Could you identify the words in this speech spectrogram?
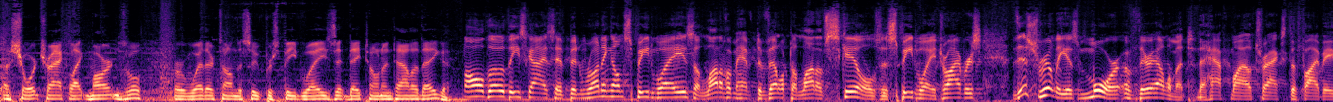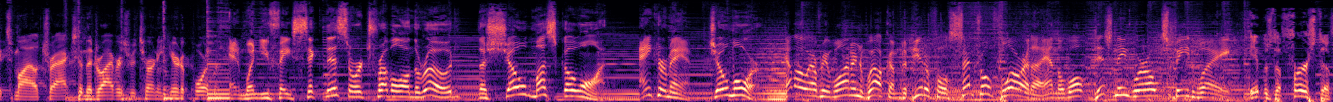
a short track like Martinsville or whether it's on the super speedways at Daytona and Talladega. Although these guys have been running on speedways, a lot of them have developed a lot of skills as speedway drivers. This really is more of their element. The half mile tracks, the five eighths mile tracks, and the drivers returning here to Portland. And when you face sickness or trouble on the road, the show must go on. Anchorman, Joe Moore. Hello, everyone, and welcome to beautiful Central Florida and the Walt Disney World Speedway. It was the first of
